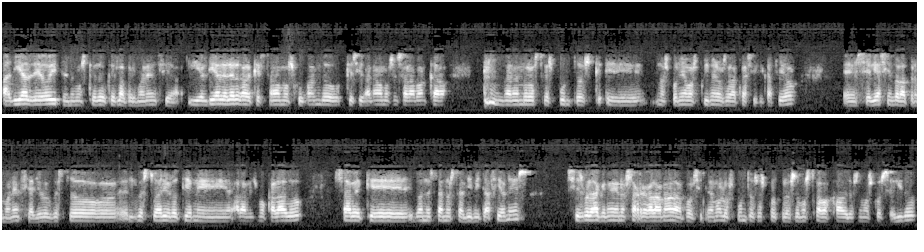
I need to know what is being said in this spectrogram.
A día de hoy tenemos claro que es la permanencia. Y el día del Ergal que estábamos jugando, que si ganábamos en Salamanca, ganando los tres puntos, eh, nos poníamos primeros de la clasificación, eh, seguía siendo la permanencia. Yo creo que esto el vestuario lo tiene ahora mismo calado, sabe que dónde están nuestras limitaciones si es verdad que nadie nos ha regalado nada, pues si tenemos los puntos es porque los hemos trabajado y los hemos conseguido,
